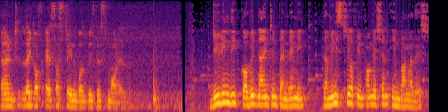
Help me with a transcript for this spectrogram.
and lack of a sustainable business model. During the COVID-19 pandemic, the Ministry of Information in Bangladesh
